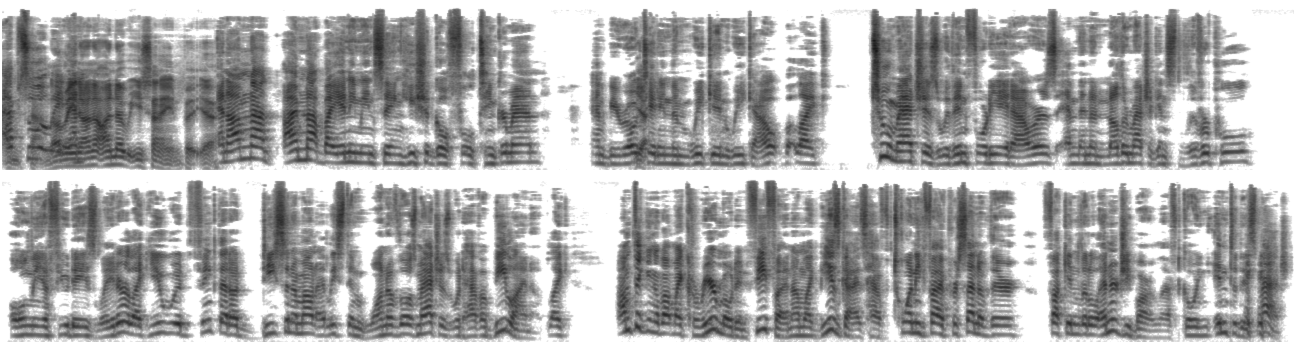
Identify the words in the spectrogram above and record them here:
understand. Absolutely, I mean, and- I, know, I know what you're saying, but yeah. And I'm not I'm not by any means saying he should go full Tinkerman and be rotating them week in, week out, but like two matches within 48 hours and then another match against Liverpool only a few days later, like you would think that a decent amount, at least in one of those matches, would have a B lineup. Like I'm thinking about my career mode in FIFA and I'm like, these guys have 25% of their fucking little energy bar left going into this match.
